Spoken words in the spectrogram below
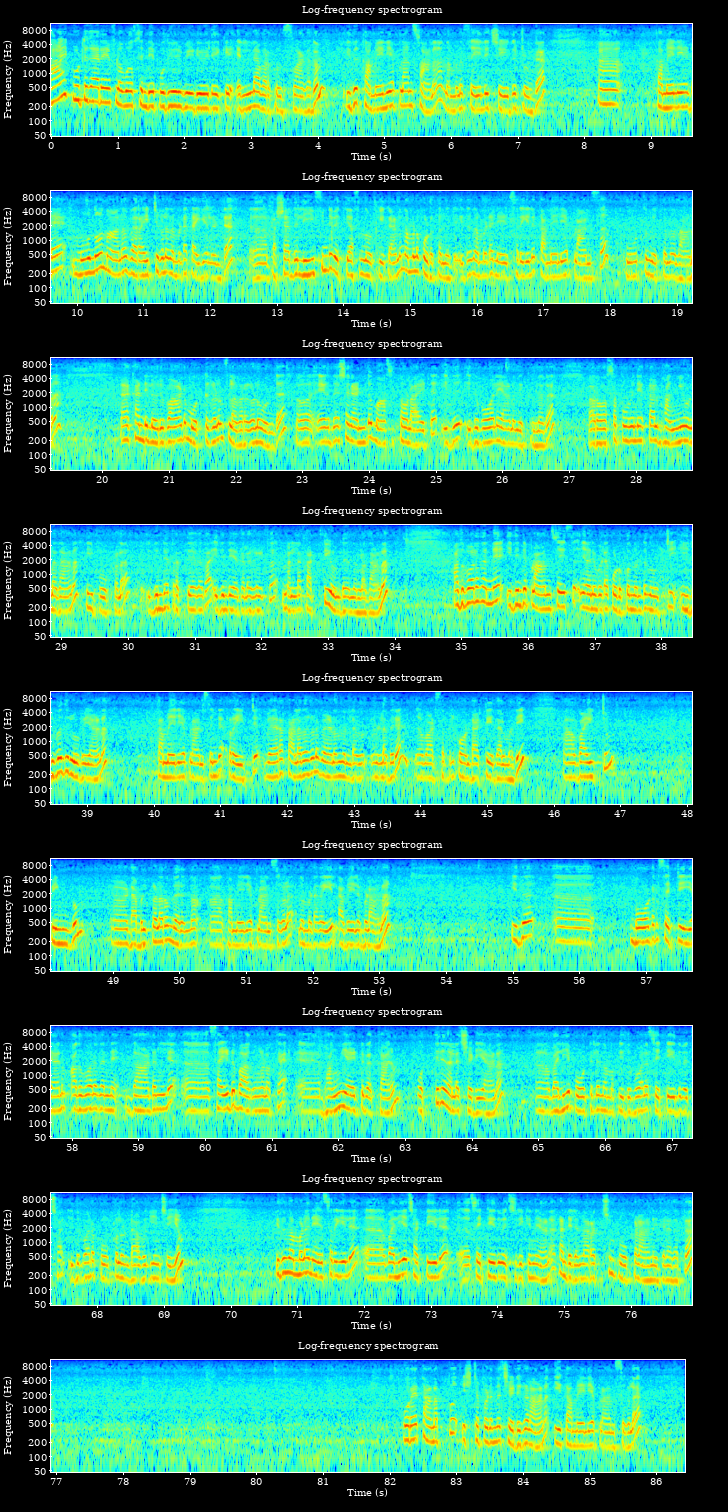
Hi കൂട്ടുകാരെ ഫ്ലവേഴ്സിന്റെ പുതിയൊരു വീഡിയോയിലേക്ക് എല്ലാവർക്കും സ്വാഗതം. ഇത് കമേലിയ പ്ലാന്റ്സ് ആണ്. നമ്മൾ സെയിൽ ചെയ്തിട്ടുണ്ട്. കമേലിയയുടെ മൂന്നോ നാലോ വെറൈറ്റികൾ നമ്മുടെ കയ്യിലുണ്ട്. പക്ഷേ അത് ലീഫിന്റെ വ്യത്യാസം നോക്കിയിട്ടാണ് നമ്മൾ കൊടുക്കുന്നത്. ഇത് നമ്മുടെ നഴ്സറിയിൽ കമേലിയ പ്ലാന്റ്സ് പൂത്ത് നിൽക്കുന്നതാണ്. കണ്ടില്ല ഒരുപാട് മൊട്ടുകളും ഫ്ലവറുകളും ഉണ്ട്. ഏകദേശം രണ്ട് മാസത്തോളായിട്ട് ഇത് ഇതുപോലെയാണ് നിൽക്കുന്നത്. റോസപ്പൂവിനേക്കാൾ ഭംഗിയുള്ളതാണ് ഈ പൂക്കൾ ഇതിന്റെ പ്രത്യേകത ഇതിന്റെ ഇതലകൾക്ക് നല്ല കട്ടിയുണ്ട് എന്നുള്ളതാണ്. അതുപോലെ തന്നെ ഇതിന്റെ പ്ലാൻ സൈസ് ഞാനിവിടെ കൊടുക്കുന്നുണ്ട് നൂറ്റി ഇരുപത് രൂപയാണ്. കമേലിയ പ്ലാന്റ്സിന്റെ റേറ്റ്. വേറെ കളറുകൾ വേണമെന്നുണ്ട് ഉള്ളവർ വാട്സപ്പിൽ കോൺടാക്റ്റ് ചെയ്താൽ മതി. വൈറ്റും പിങ്കും ഡബിൾ കളറും വരുന്ന കമേലിയ പ്ലാന്റ്സുകൾ നമ്മുടെ കയ്യിൽ അവൈലബിൾ ആണ് ഇത് ബോർഡർ സെറ്റ് ചെയ്യാനും അതുപോലെ തന്നെ ഗാർഡനിൽ സൈഡ് ഭാഗങ്ങളൊക്കെ ഭംഗിയായിട്ട് വെക്കാനും ഒത്തിരി നല്ല ചെടിയാണ്. വലിയ പോട്ടിൽ നമുക്ക് ഇതുപോലെ സെറ്റ് ചെയ്ത് വെച്ചാൽ ഇതുപോലെ പൂക്കൾ ഉണ്ടാവുകയും ചെയ്യും. ഇത് നമ്മൾ നേഴ്സറിയിൽ വലിയ ചട്ടിയിൽ സെറ്റ് ചെയ്ത് വെച്ചിരിക്കുന്നതാണ്. കണ്ടില്ലേ? നിറച്ചും പൂക്കളാണ് ഇതിനകത്ത്. കുറേ തണുപ്പ് ഇഷ്ടപ്പെടുന്ന ചെടികളാണ് ഈ കമേലിയ പ്ലാന്റ്സുകൾ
